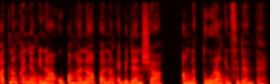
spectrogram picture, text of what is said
at ng kanyang ina upang hanapan ng ebidensya ang naturang insidente.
